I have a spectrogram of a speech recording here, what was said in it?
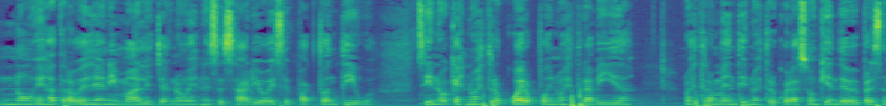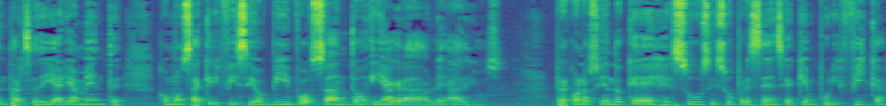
no es a través de animales, ya no es necesario ese pacto antiguo, sino que es nuestro cuerpo y nuestra vida nuestra mente y nuestro corazón, quien debe presentarse diariamente como sacrificio vivo, santo y agradable a Dios, reconociendo que es Jesús y su presencia quien purifica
